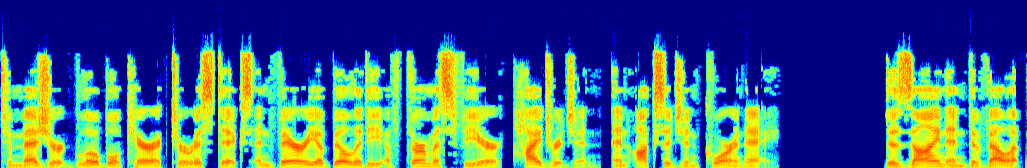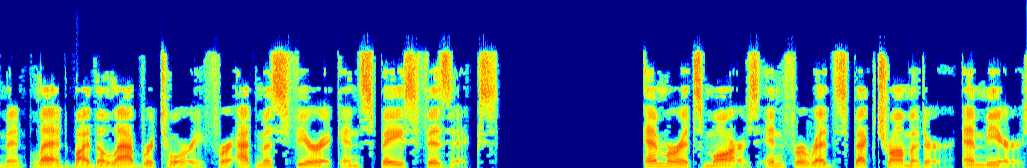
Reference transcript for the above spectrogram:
to measure global characteristics and variability of thermosphere, hydrogen, and oxygen coronae. Design and development led by the Laboratory for Atmospheric and Space Physics. Emirates Mars Infrared Spectrometer (EMIRS)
